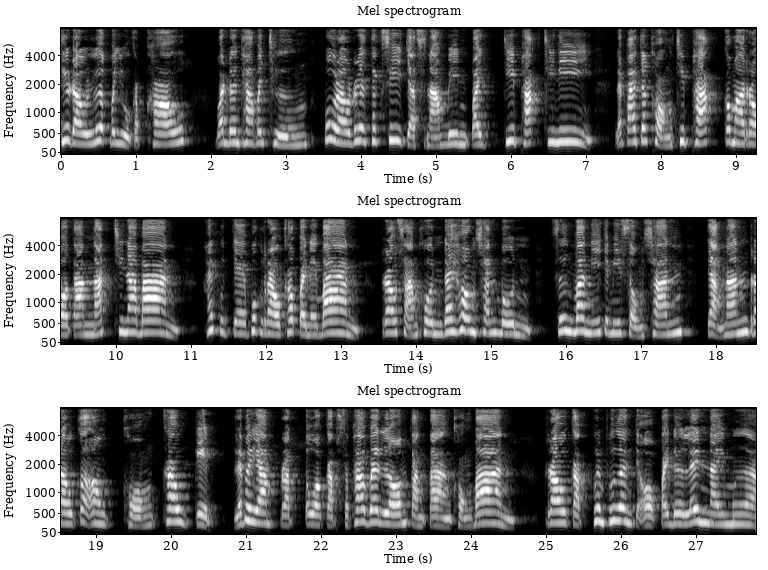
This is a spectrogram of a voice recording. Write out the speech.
ที่เราเลือกไปอยู่กับเขา วันเดินทางไปถึง พวกเราเรียกแท็กซี่จากสนามบินไปที่พักที่นี่ และป้าเจ้าของที่พักก็มารอตามนัดที่หน้าบ้าน ให้กุญแจพวกเราเข้าไปในบ้าน เราสามคนได้ห้องชั้นบน ซึ่งบ้านนี้จะมีสองชั้น จากนั้นเราก็เอาของเข้าเก็บ และพยายามปรับตัวกับสภาพแวดล้อมต่างๆของบ้าน เรากับเพื่อนๆจะออกไปเดินเล่นในเมือง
